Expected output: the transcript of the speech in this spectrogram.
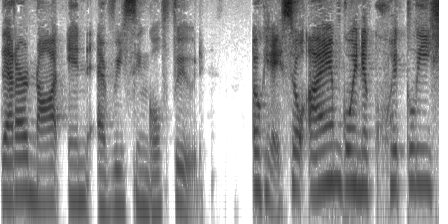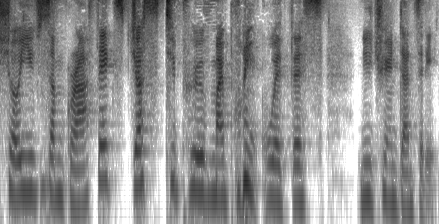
that are not in every single food. Okay, so I am going to quickly show you some graphics just to prove my point with this nutrient density.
